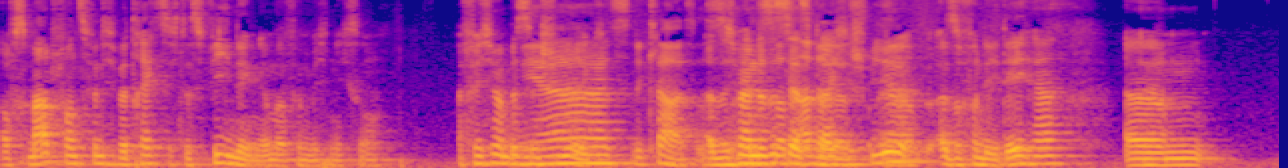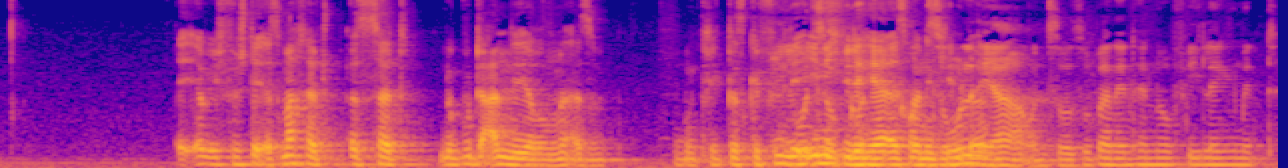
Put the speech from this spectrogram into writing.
auf Smartphones, finde ich, überträgt sich das Feeling immer für mich nicht so. Finde ich immer ein bisschen ja, schwierig. Ist, klar. Es ist, Also ich meine, das ist ja das gleiche anderes. Spiel, Ja. also von der Idee her. Ähm, Aber ich verstehe, es macht halt, es ist halt eine gute Annäherung. Ne? Also man kriegt das Gefühl eh so nicht wieder her, als man den Konsole, Kind ja, und so Super Nintendo-Feeling mit.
